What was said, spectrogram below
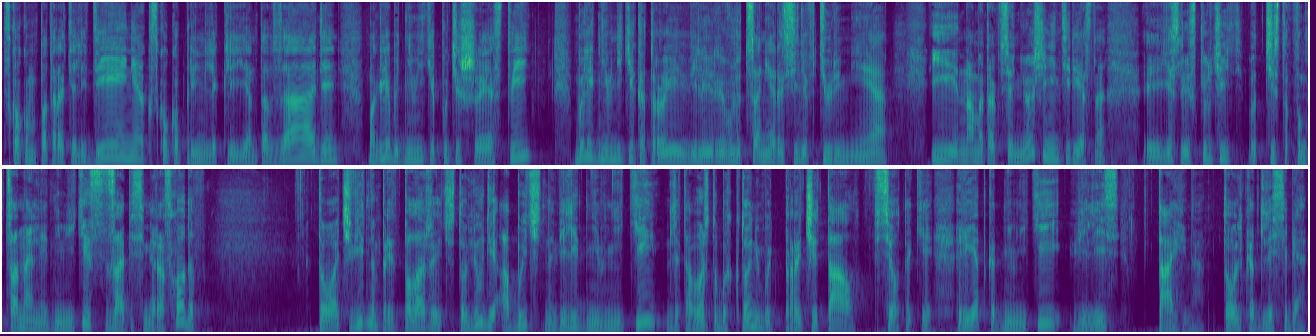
сколько мы потратили денег, сколько приняли клиентов за день. Могли быть дневники путешествий. Были дневники, которые вели революционеры, сидя в тюрьме. И нам это все не очень интересно. Э, Если исключить вот чисто функциональные дневники с записями расходов, то очевидно предположить, что люди обычно вели дневники для того, чтобы их кто-нибудь прочитал все-таки. Редко дневники велись тайно, только для себя.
